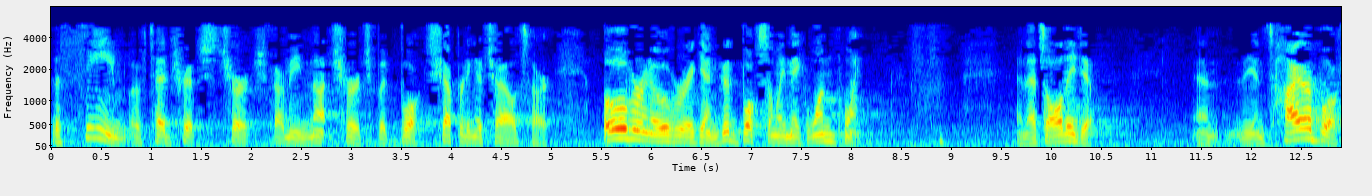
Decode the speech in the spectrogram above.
the theme of Tedd Tripp's church, I mean, not church, but book, Shepherding a Child's Heart. Over and over again. Good books only make one. And that's all they do. And the entire book,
